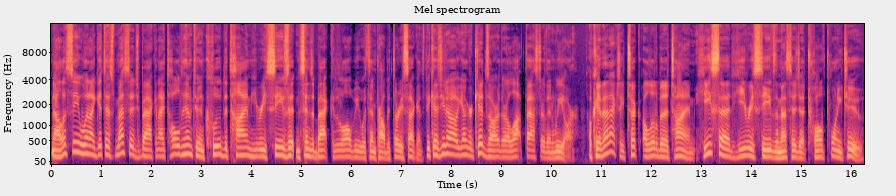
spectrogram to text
Now let's see when I get this message back and I told him to include the time he receives it and sends it back because it'll all be within probably 30 seconds. Because you know how younger kids are, they're a lot faster than we are. Okay, that actually took a little bit of time. He said he received the message at 1222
